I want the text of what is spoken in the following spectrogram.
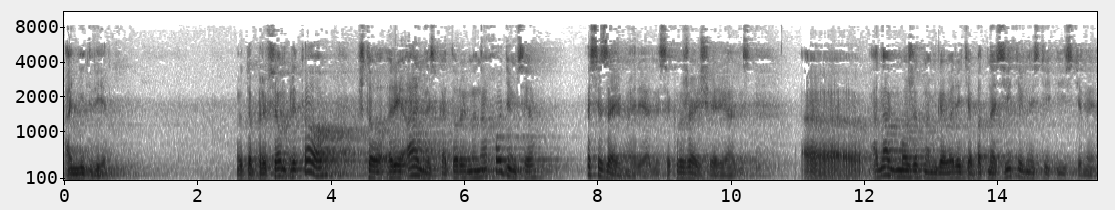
а не две. Это при всем при том, что реальность, в которой мы находимся, осязаемая реальность, окружающая реальность, а, она может нам говорить об относительности истины,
